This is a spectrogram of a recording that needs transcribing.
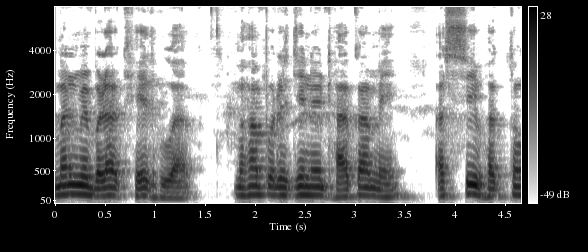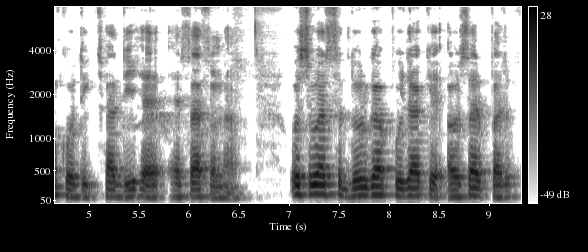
मन में बड़ा खेद हुआ। महापुरुष जी ने ढाका में अस्सी भक्तों को दीक्षा दी है, ऐसा सुना। उस वर्ष दुर्गा पूजा के अवसर पर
